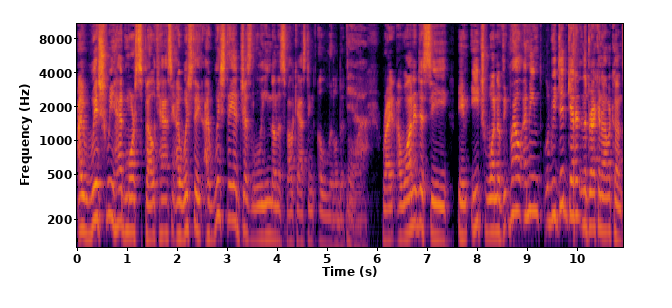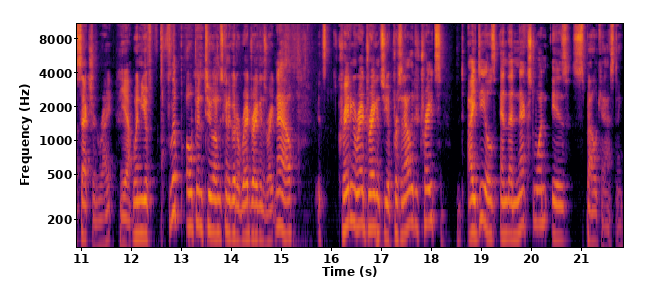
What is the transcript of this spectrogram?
I wish we had more spell casting. I wish they, I wish they had just leaned on the spell casting a little bit more. Yeah. Right. I wanted to see in each one of the. Well, I mean, we did get it in the Draconomicon section, right? Yeah. When you flip open to, I'm just going to go to Red Dragons right now. It's creating a Red Dragon, so you have personality traits, ideals, and the next one is spell casting.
